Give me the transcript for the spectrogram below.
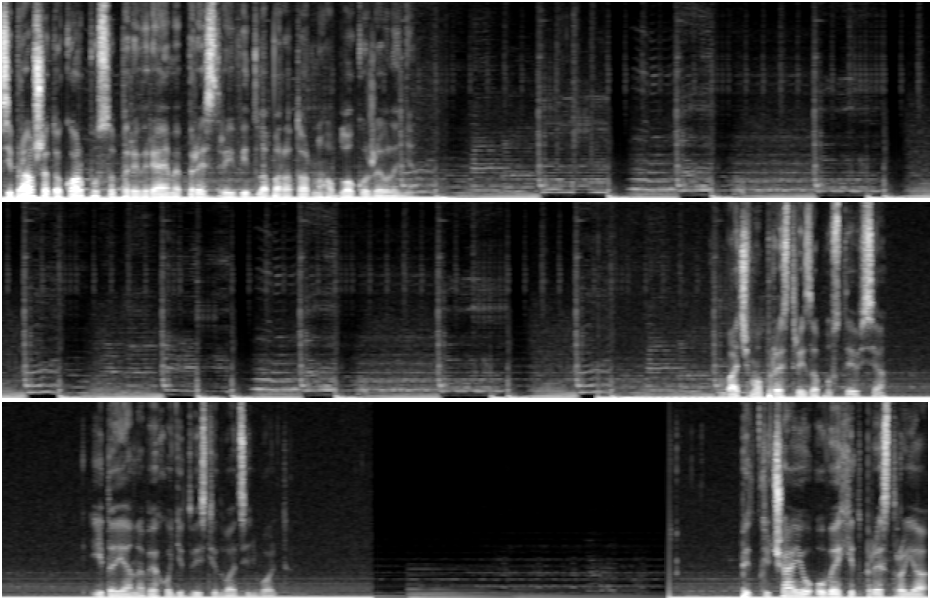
Зібравши до корпусу, перевіряємо пристрій від лабораторного блоку живлення. Бачимо, пристрій запустився і дає на виході 220 вольт. Підключаю у вихід пристроя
